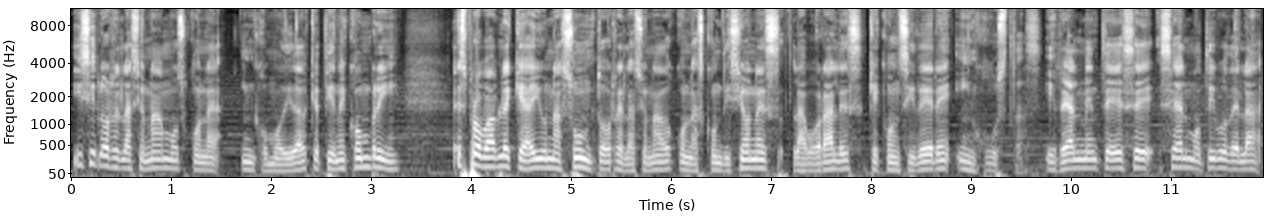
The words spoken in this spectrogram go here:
y si lo relacionamos con la incomodidad que tiene con Brie, es probable que hay un asunto relacionado con las condiciones laborales que considere injustas y realmente ese sea el motivo de la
